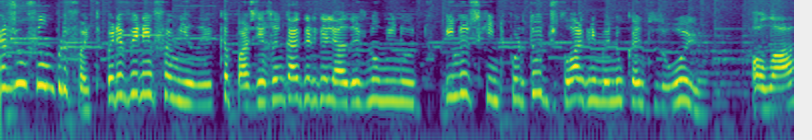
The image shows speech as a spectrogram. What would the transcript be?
Queres um filme perfeito para ver em família, capaz de arrancar gargalhadas num minuto e no seguinte pôr todos de lágrima no canto do olho? Olá,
